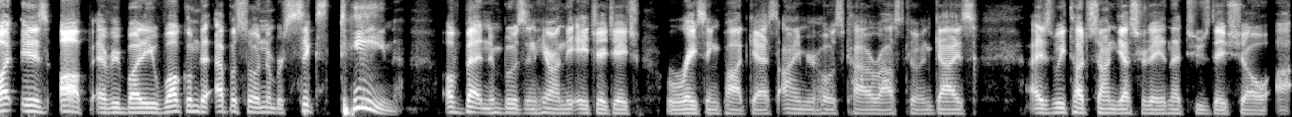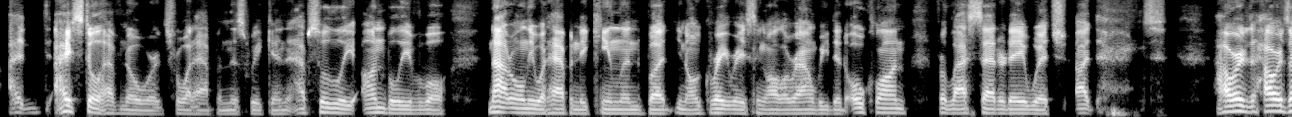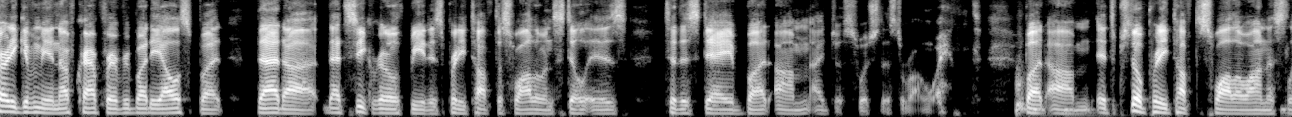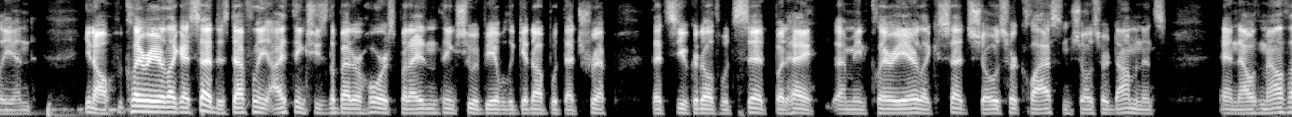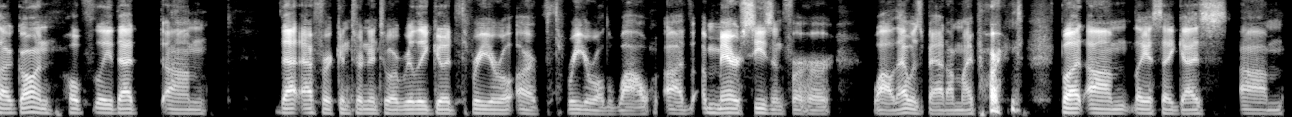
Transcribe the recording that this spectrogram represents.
What is up, everybody? Welcome to episode number 16 of Betting and Boozing here on the HHH Racing Podcast. I am your host, Kyle Roscoe. And guys, as we touched on yesterday in that Tuesday show, I, I still have no words for what happened this weekend. Absolutely unbelievable. Not only what happened to Keeneland, but you know, great racing all around. We did Oaklawn for last Saturday, which I, Howard Howard's already given me enough crap for everybody else, but that uh that secret oath beat is pretty tough to swallow and still is to this day but um i just switched this the wrong way. But um it's still pretty tough to swallow honestly and you know Clairiere like i said is definitely i think she's the better horse but i didn't think she would be able to get up with that trip that secret oath would sit. But hey i mean Clairiere like i said shows her class and shows her dominance. And now with Malathaat gone hopefully that um that effort can turn into a really good three year old or three year old. Wow, uh, a mare season for her. Wow, that was bad on my part. but um, like I said, guys, um,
